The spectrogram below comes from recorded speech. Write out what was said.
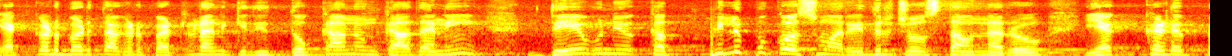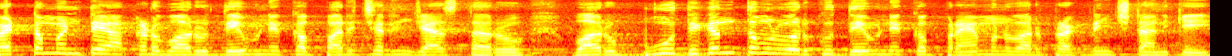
ఎక్కడ పడితే అక్కడ పెట్టడానికి ఇది దుకాణం కాదని దేవుని యొక్క పిలుపు కోసం వారు ఎదురు చూస్తూ ఉన్నారు. ఎక్కడ పెట్టమంటే అక్కడ వారు దేవుని యొక్క పరిచయం చేస్తారు. వారు భూ దిగంతముల వరకు దేవుని యొక్క ప్రేమను వారు ప్రకటించడానికి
